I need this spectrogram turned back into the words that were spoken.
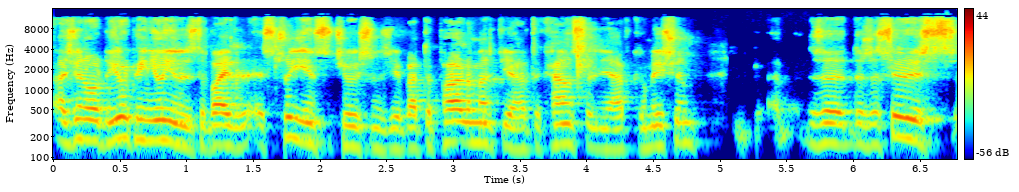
as you know, the European Union is divided as three institutions. You've got the Parliament, you have the Council, and you have Commission there's a there's a serious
